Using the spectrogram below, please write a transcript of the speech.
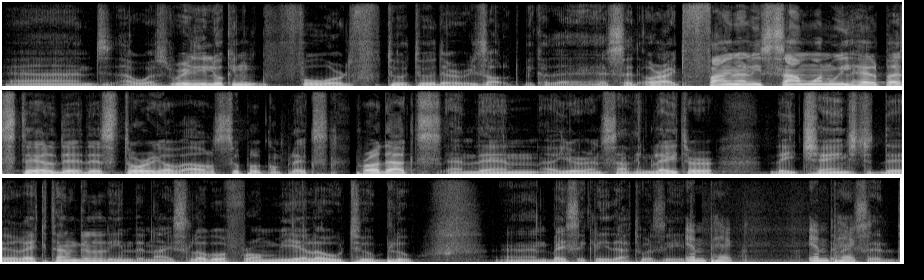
And I was really looking forward f- to, to the result because I, I, said, all right, finally someone will help us tell the, the story of our super complex products. And then a year and something later, they changed the rectangle in the NICE logo from yellow to blue. And basically that was it. Impact impact. Said,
